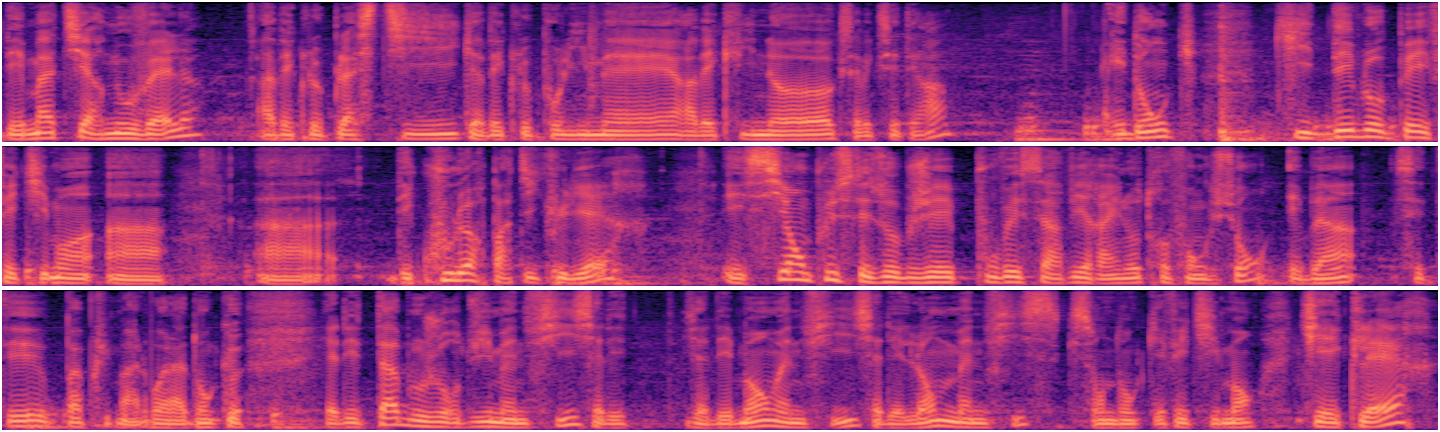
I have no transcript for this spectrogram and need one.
des matières nouvelles avec le plastique, avec le polymère, avec l'inox, etc. Et donc qui développait effectivement des couleurs particulières. Et si en plus les objets pouvaient servir à une autre fonction, eh ben c'était pas plus mal. Voilà. Donc il euh, y a des tables aujourd'hui Memphis, il y a des il y a des Memphis, il y a des lampes Memphis qui sont donc effectivement qui éclairent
